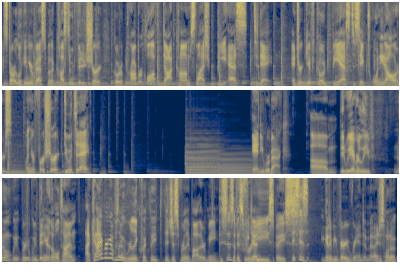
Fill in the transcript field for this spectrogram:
Start looking your best with a custom fitted shirt. Go to propercloth.com slash BS today. Enter gift code BS to save $20 on your first shirt. Do it today. Andy, we're back. Um, Did we ever leave? no, we, we're, we've been here the whole time. I, can I bring up something really quickly that just really bothered me? This is a free weekend? space. This is going to be very random, and I just want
